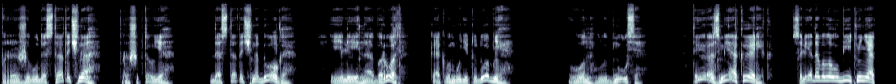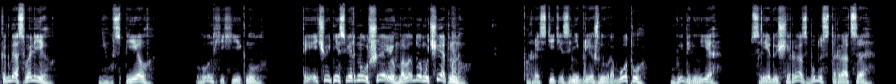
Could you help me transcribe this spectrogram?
«Проживу достаточно», — прошептал я. «Достаточно долго. Или наоборот, как вам будет удобнее?» Он улыбнулся. «Ты размяк, Эрик. Следовало убить меня, когда свалил. Не успел. Он хихикнул. Ты чуть не свернул шею молодому Четману. Простите за небрежную работу, выдавил я. В следующий раз буду стараться.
